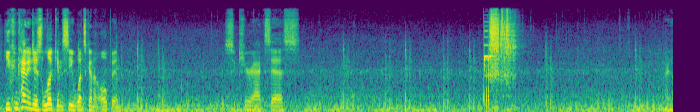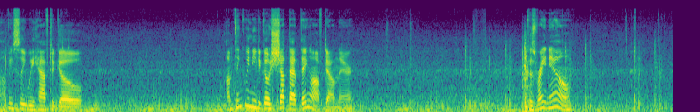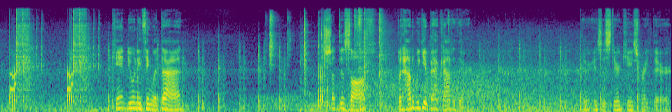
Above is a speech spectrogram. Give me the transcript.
You can kind of just look and see what's going to open. Secure access. Obviously we have to go... I'm think we need to go shut that thing off down there. Because right now... Can't do anything with that. Shut this off. But how do we get back out of there? There is a staircase right there.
